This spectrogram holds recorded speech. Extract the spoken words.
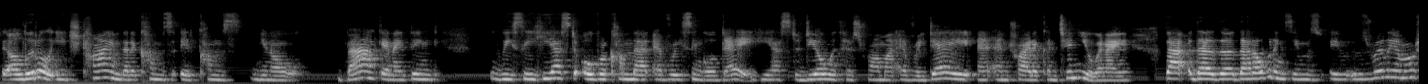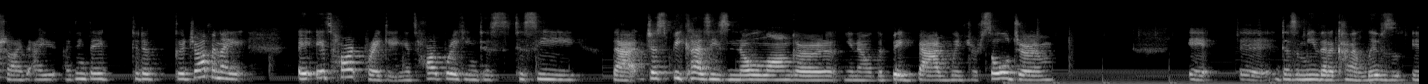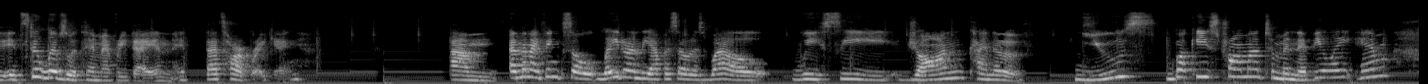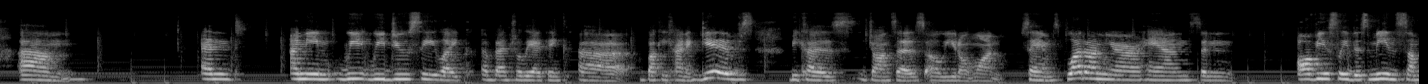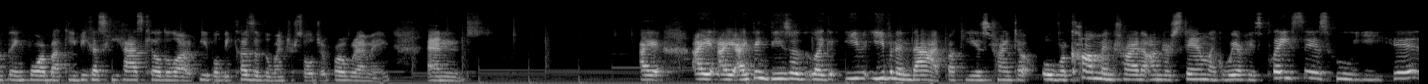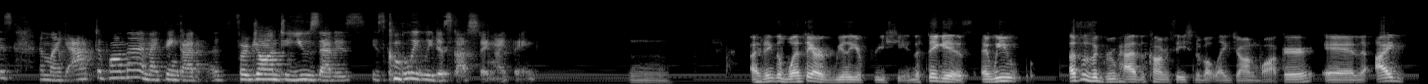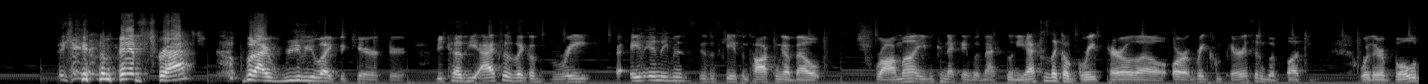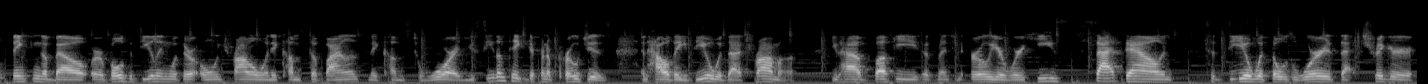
a little each time that it comes it comes you know back. And i think we see he has to overcome that every single day. He has to deal with his trauma every day and, and try to continue. And i that the, the that opening scene was it, was really emotional. I, I, I think they did a good job. And i it, it's heartbreaking. It's heartbreaking to to see that just because he's no longer you know the big bad winter soldier it it doesn't mean that it kind of lives it, still lives with him every day and it, that's heartbreaking um and then i think so later in the episode as well we see john kind of use bucky's trauma to manipulate him um and I mean, we we do see like eventually. I think uh, Bucky kind of gives because John says, "Oh, you don't want Sam's blood on your hands," and obviously this means something for Bucky because he has killed a lot of people because of the Winter Soldier programming and I, I I think these are like even in that Bucky is trying to overcome and try to understand like where his place is, who he is, and like act upon that. And I think I, for John to use that is is completely disgusting. I think. Mm. I think the one thing I really appreciate, the thing is, and we us as a group had this conversation about like John Walker, and I the man's trash, but I really like the character because he acts as like a great, and, and even in this case, in talking about trauma, even connecting with masculinity, he acts as like a great parallel or a great comparison with Bucky, where they're both thinking about or both dealing with their own trauma when it comes to violence and it comes to war. And you see them take different approaches and how they deal with that trauma. You have Bucky, as mentioned earlier, where he's sat down to deal with those words that trigger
